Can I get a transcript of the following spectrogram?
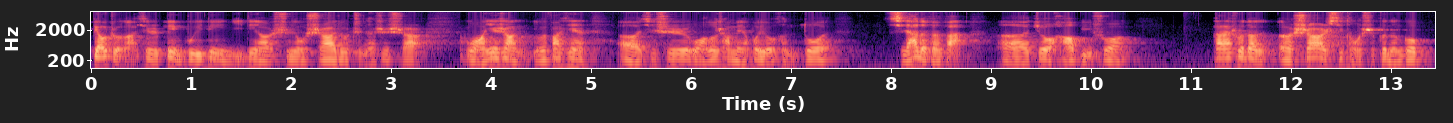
标准啊，其实并不一定一定要是用十二就只能是十二。网页上你会发现，呃，其实网络上面会有很多。其他的分法，呃，就好比说，刚才说到，呃，十二系统是不能够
